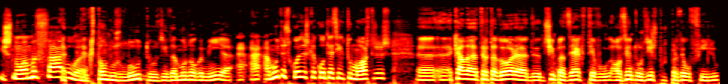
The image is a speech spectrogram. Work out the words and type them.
isto não é uma fábula. A, a questão dos lutos e da monogamia, há, há, muitas coisas que acontecem que tu mostras. Uh, aquela tratadora de, de, chimpanzé que esteve ausente uns dias porque perdeu o filho,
